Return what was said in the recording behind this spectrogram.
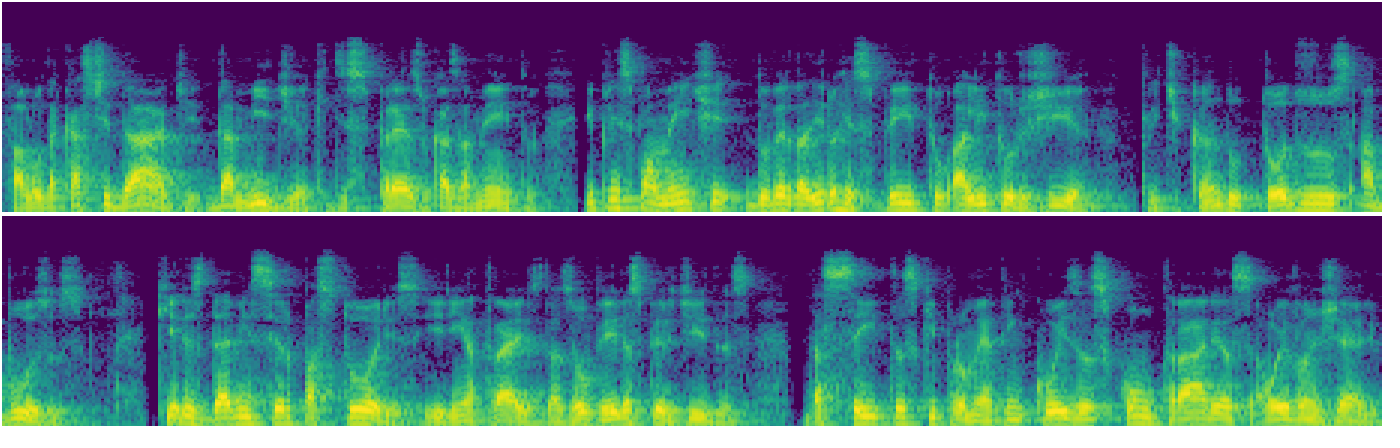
Falou da castidade, da mídia que despreza o casamento e principalmente do verdadeiro respeito à liturgia, criticando todos os abusos. Que eles devem ser pastores e irem atrás das ovelhas perdidas, das seitas que prometem coisas contrárias ao Evangelho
